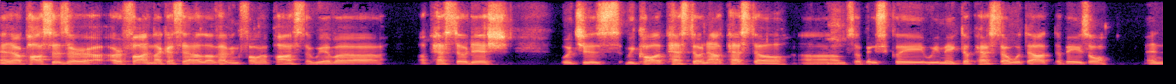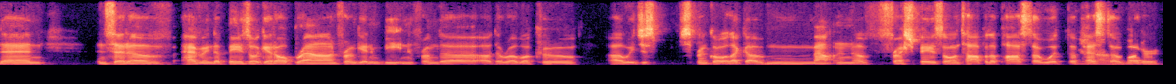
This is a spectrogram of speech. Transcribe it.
And our pastas are are fun. Like I said, I love having fun with pasta. We have a, a pesto dish, which is we call it pesto, not pesto. Um, so basically, we make the pesto without the basil, and then instead of having the basil get all brown from getting beaten from the uh, the Robot-Coupe, uh, we just sprinkle like a mountain of fresh basil on top of the pasta with the yeah. pesto butter.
